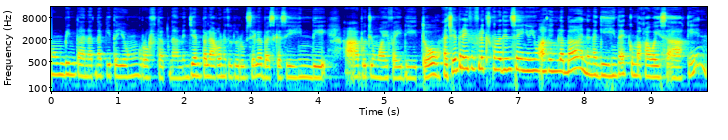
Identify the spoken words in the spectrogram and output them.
yung bintana at nakita yung rooftop namin. Dyan pala ako natutulog sa labas kasi hindi aabot yung wifi dito. At syempre, i-flex ko na din sa inyo yung aking labahan na naghihintay at kumakaway sa akin.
